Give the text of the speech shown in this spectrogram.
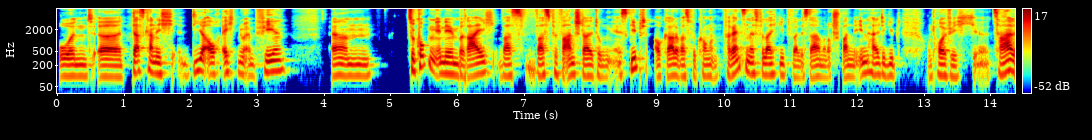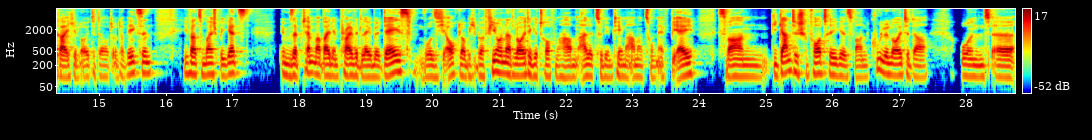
Und äh, das kann ich dir auch echt nur empfehlen, ähm, zu gucken in dem Bereich, was, was für Veranstaltungen es gibt, auch gerade was für Konferenzen es vielleicht gibt, weil es da immer noch spannende Inhalte gibt und häufig äh, zahlreiche Leute dort unterwegs sind. Ich war zum Beispiel jetzt im September bei den Private Label Days, wo sich auch, glaube ich, über 400 Leute getroffen haben, alle zu dem Thema Amazon FBA. Es waren gigantische Vorträge, es waren coole Leute da und äh,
